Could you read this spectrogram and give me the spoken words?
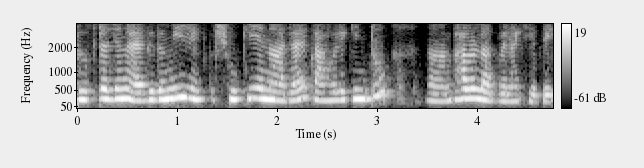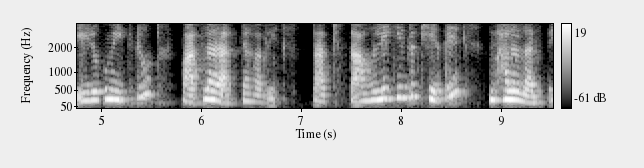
দুধটা যেন একদমই শুকিয়ে না যায়, তাহলে কিন্তু ভালো লাগবে না খেতে। এরকম একটু পাতলা রাখতে হবে। তাহলে কিন্তু খেতে ভালো লাগবে।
